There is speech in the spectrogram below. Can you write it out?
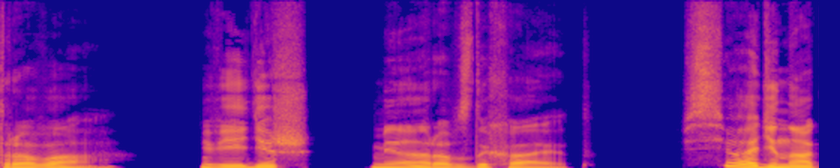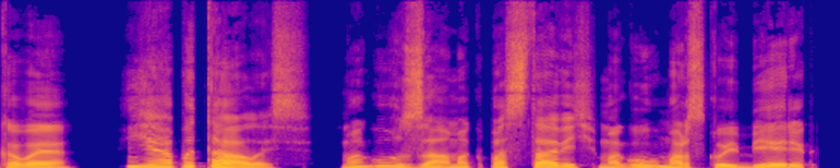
Трава. «Видишь?» — Мяра вздыхает. «Все одинаковое. Я пыталась. Могу замок поставить, могу морской берег,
